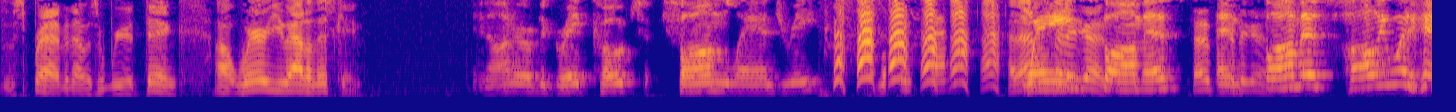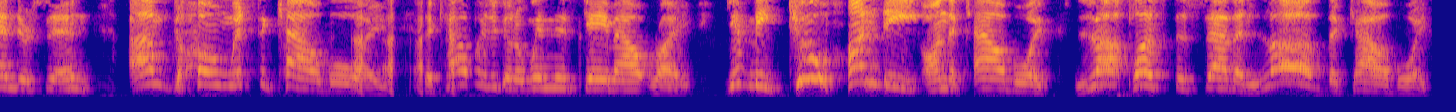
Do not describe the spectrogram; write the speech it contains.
the spread, but that was a weird thing. Uh, where are you at on this game? In honor of the great coach Thom Landry, That's Wayne good. Thomas, That's and. Thomas Hollywood Henderson. I'm going with the Cowboys. the Cowboys are going to win this game outright. Give me two hundred on the Cowboys, plus the seven. Love the Cowboys.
